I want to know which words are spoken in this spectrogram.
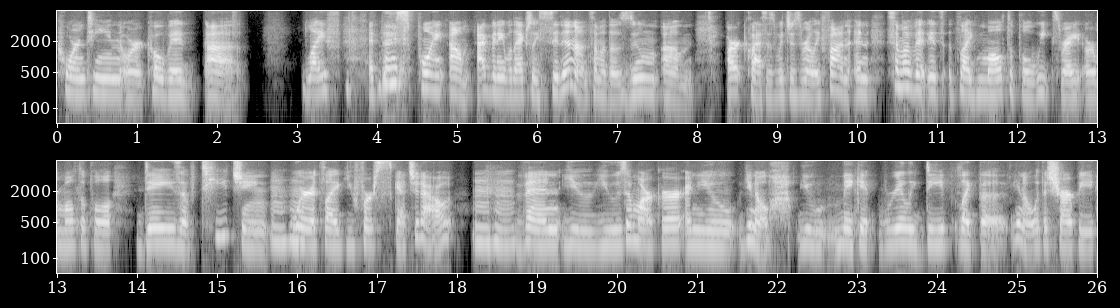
quarantine or COVID, uh, life at this point um, i've been able to actually sit in on some of those zoom um, art classes which is really fun and some of it it's, it's like multiple weeks right or multiple days of teaching mm-hmm. where it's like you first sketch it out Mm-hmm. Then you use a marker and you, you know, you make it really deep, like the, you know, with a sharpie.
